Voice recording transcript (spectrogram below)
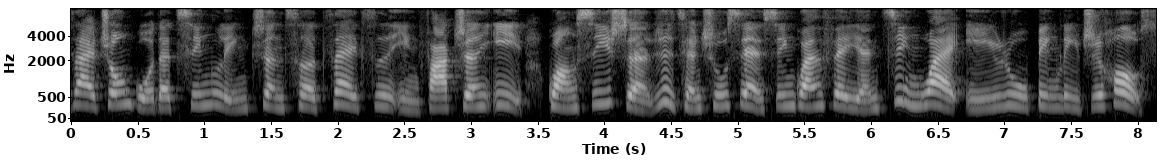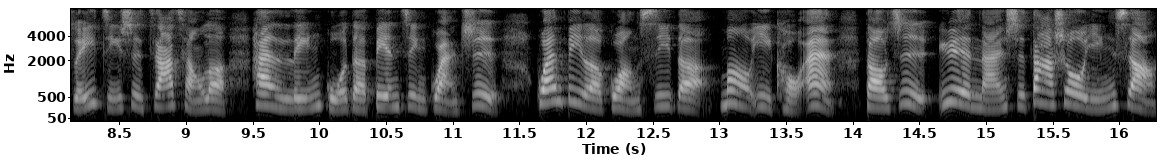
在中国的清零政策再次引发争议。广西省日前出现新冠肺炎境外移入病例之后，随即是加强了和邻国的边境管制，关闭了广西的贸易口岸，导致越南是大受影响。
